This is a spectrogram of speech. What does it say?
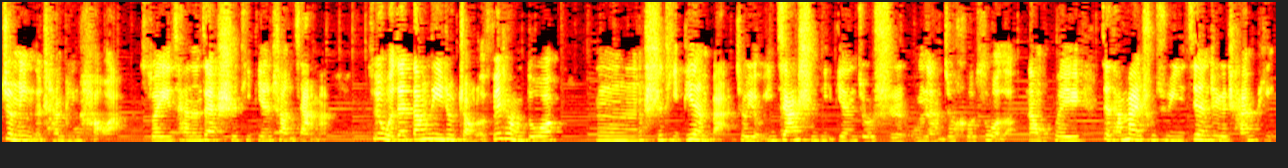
证明你的产品好啊，所以才能在实体店上架嘛。所以我在当地就找了非常多，嗯，实体店吧，就有一家实体店，就是我们俩就合作了。那我会在他卖出去一件这个产品，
